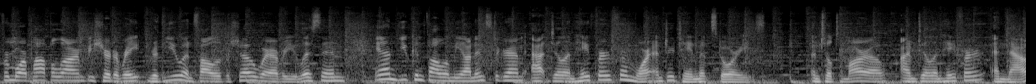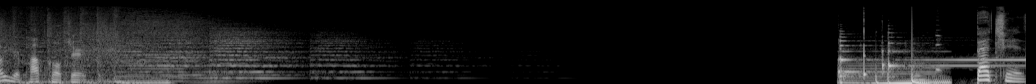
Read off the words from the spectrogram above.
For more Pop Alarm, be sure to rate, review, and follow the show wherever you listen. And you can follow me on Instagram at Dylan Hafer for more entertainment stories. Until tomorrow, I'm Dylan Hafer, and now your pop culture. Betches.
